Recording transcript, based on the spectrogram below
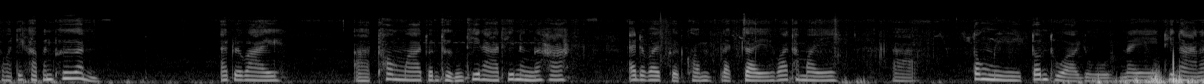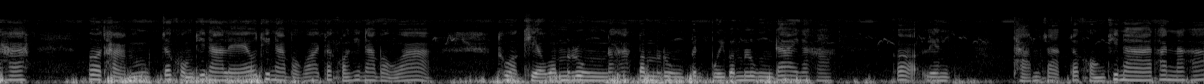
สวัสดีค่ะเพื่อนๆแอดไวอ่าท่องมาจนถึงที่นาที่หนึ่งนะคะแอดไวเกิดความแปลกใจว่าทำไมต้องมีต้นถั่วอยู่ในที่นานะคะ ก็ถามเจ้าของที่นาแล้วที่นาบอกว่าเจ้าของที่นาบอกว่า ถั่วเขียวบำรุงนะคะบำรุงเป็นปุ๋ยบำรุงได้นะคะ ก็เรียนถามจากเจ้าของที่นาท่านนะคะ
